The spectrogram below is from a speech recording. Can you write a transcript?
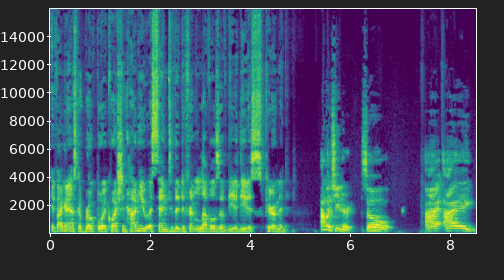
If I can ask a broke boy question, how do you ascend to the different levels of the Adidas pyramid? I'm a cheater, so I I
